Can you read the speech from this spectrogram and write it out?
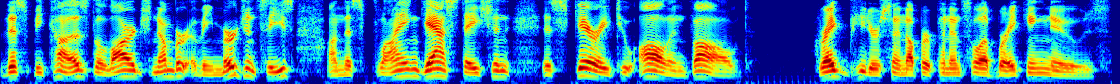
This because the large number of emergencies on this flying gas station is scary to all involved. Greg Peterson, Upper Peninsula Breaking News.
